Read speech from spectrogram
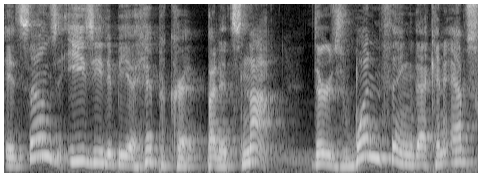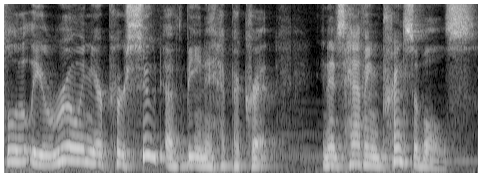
it sounds easy to be a hypocrite, but it's not. There's one thing that can absolutely ruin your pursuit of being a hypocrite, and it's having principles.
